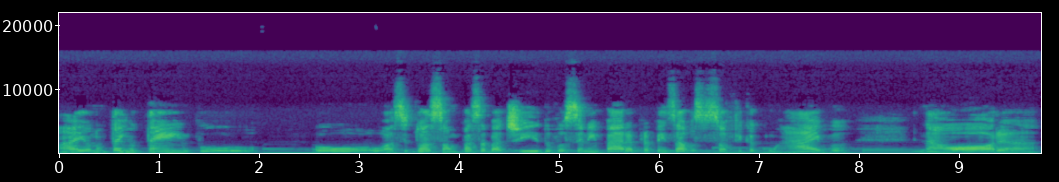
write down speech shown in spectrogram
Ah, eu não tenho tempo, ou a situação passa batido, você nem para para pensar, você só fica com raiva na hora,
